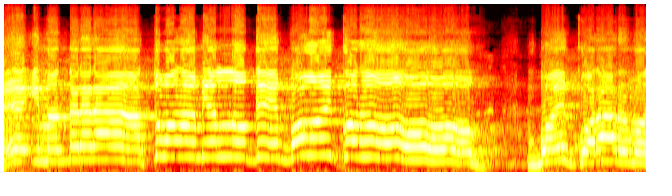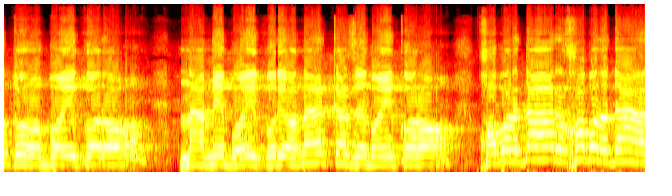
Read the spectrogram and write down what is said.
হে ইমানদারেরা তোমার আমি আল্লাহকে ভয় করো ভয় করার মতো ভয় করো নামে ভয় করিও না, কাজে ভয় করো। খবরদার খবরদার,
